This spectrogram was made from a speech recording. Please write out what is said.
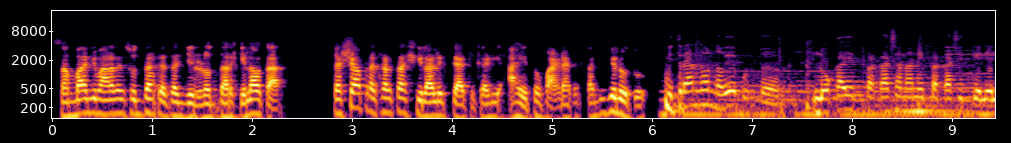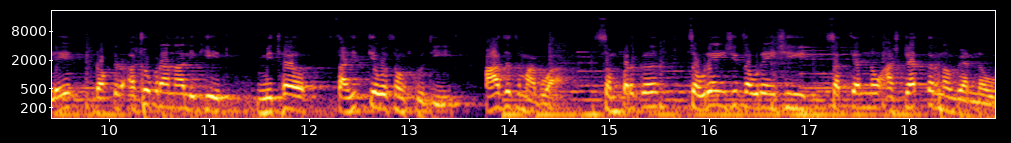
संभाजी महाराजांनी सुद्धा त्याचा जीर्णोद्धार केला होता. तशा प्रकारचा शिलालेख त्या ठिकाणी आहे तो पाहण्याकरता मी गेलो होतो. मित्रांनो नवे पुस्तक लोकायत प्रकाशनाने प्रकाशित केलेले डॉक्टर अशोक राणा लिखित मिथक साहित्य व संस्कृती. आजच मागवा. संपर्क चौऱ्याऐंशी चौऱ्याऐंशी सत्त्याण्णव अठ्याहत्तर नव्याण्णव.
